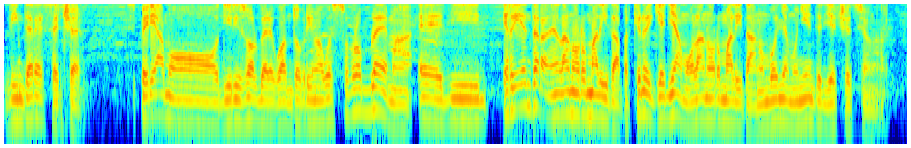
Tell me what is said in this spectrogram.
l'interesse c'è. Speriamo di risolvere quanto prima questo problema e di rientrare nella normalità, perché noi chiediamo la normalità, non vogliamo niente di eccezionale.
